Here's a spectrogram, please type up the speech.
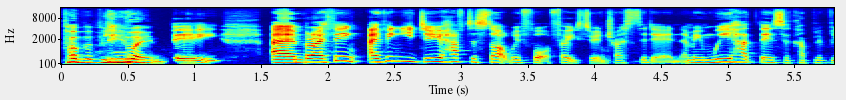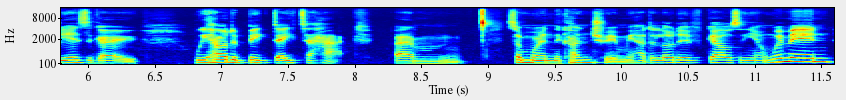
probably mm. won't be. Um, but I think I think you do have to start with what folks are interested in. I mean, we had this a couple of years ago. We held a big data hack um, somewhere in the country, and we had a lot of girls and young women.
